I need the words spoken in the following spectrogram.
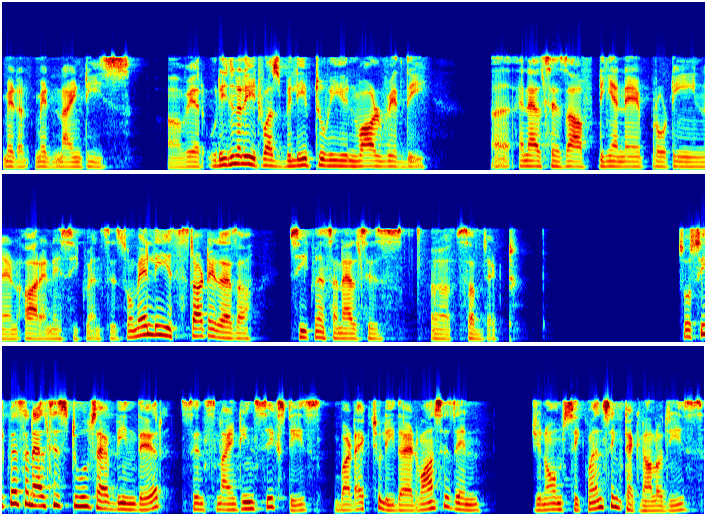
mid mid 90s uh, where originally it was believed to be involved with the uh, analysis of DNA, protein and RNA sequences. So mainly it started as a sequence analysis uh, subject. So sequence analysis tools have been there since 1960s, but actually the advances in genome sequencing technologies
